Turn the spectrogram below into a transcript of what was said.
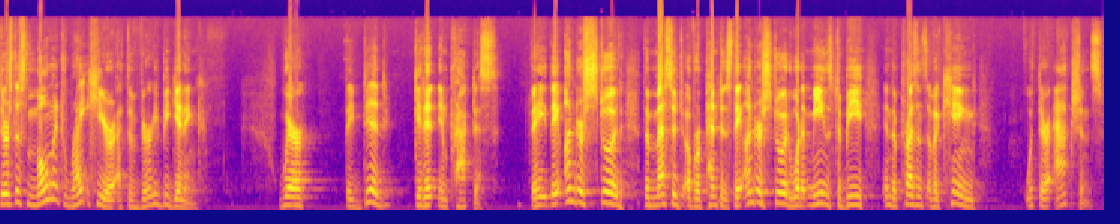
there's this moment right here at the very beginning where they did get it in practice. They, they understood the message of repentance. They understood what it means to be in the presence of a king with their actions.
